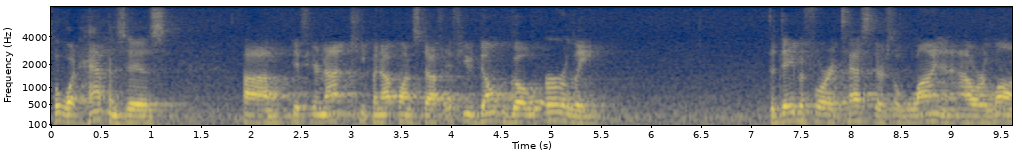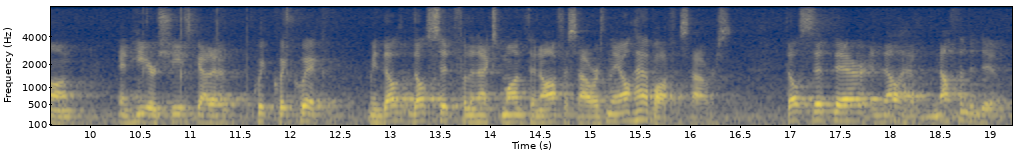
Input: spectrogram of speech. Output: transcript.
But what happens is, um, if you're not keeping up on stuff, if you don't go early, the day before a test, there's a line an hour long, and he or she's got to quick, quick, quick. I mean, they'll, they'll sit for the next month in office hours, and they all have office hours. They'll sit there and they'll have nothing to do.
